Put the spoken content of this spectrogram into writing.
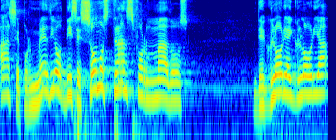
hace por medio, dice, somos transformados de gloria y gloria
